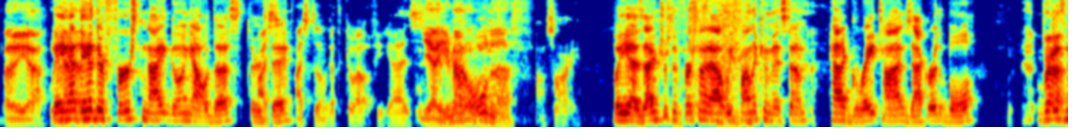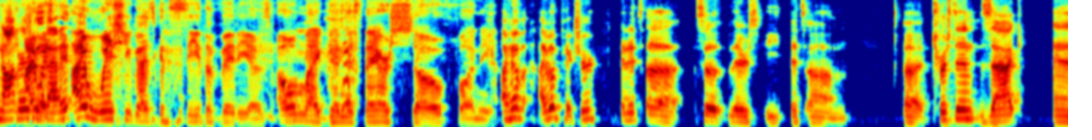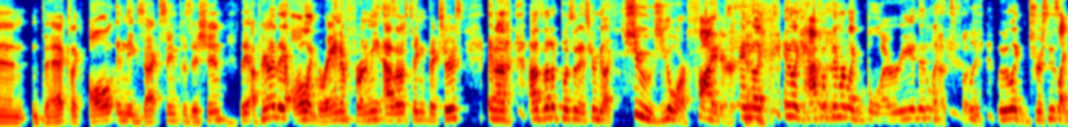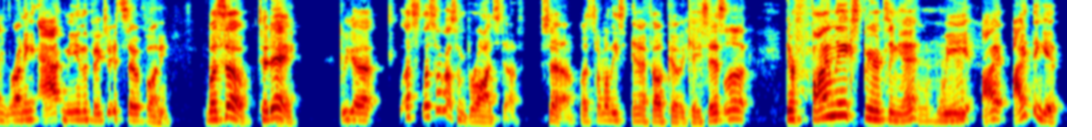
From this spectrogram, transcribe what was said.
Oh yeah, we They had a- they had their first night going out with us Thursday. I, still haven't got to go out with you guys. Yeah, you're, not, old enough. I'm sorry. But yeah, Zach and Tristan first night out. We finally convinced them. Had a great time. Zach rode the bull. Bruh, was not very I good wish, at it. I wish you guys could see the videos. Oh my goodness, they are so funny. I have I have a picture and it's uh so there's it's um uh Tristan, Zach, and Beck like all in the exact same position. They apparently they all like ran in front of me as I was taking pictures, and uh, I was about to post on Instagram and be like, "Choose your fighter," and like and like half of them are like blurry, and then like That's funny. like, like Tristan's like running at me in the picture. It's so funny. But so today we got let's let's talk about some broad stuff. So let's talk about these NFL COVID cases Look, they're finally experiencing it. Mhm. We I I think it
